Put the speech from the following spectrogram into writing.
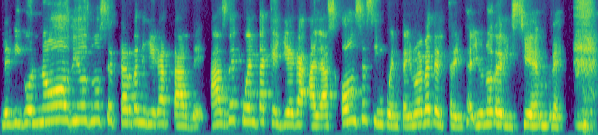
Le digo, no, Dios no se tarda ni llega tarde. Haz de cuenta que llega a las 11.59 del 31 de diciembre.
